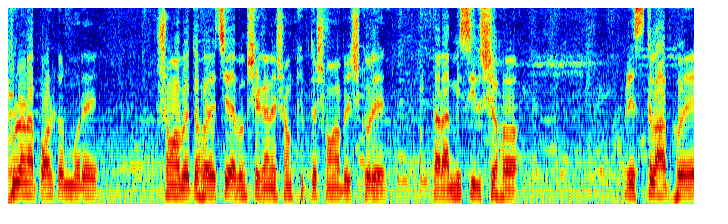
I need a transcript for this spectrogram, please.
পুরানা পল্টন মোড়ে সমাবেত হয়েছে এবং সেখানে সংক্ষিপ্ত সমাবেশ করে তারা মিছিল সহ প্রেস ক্লাব হয়ে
